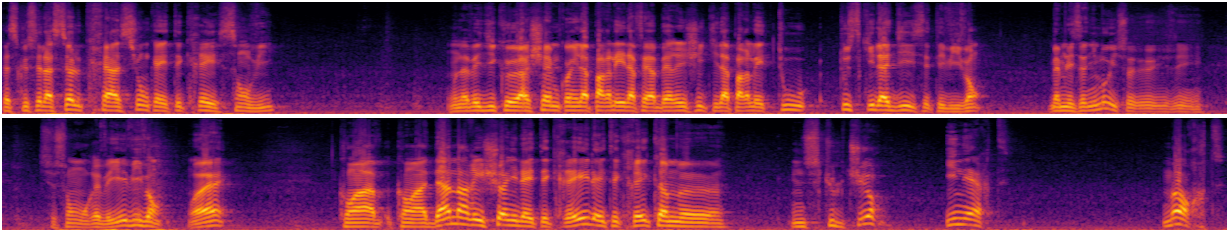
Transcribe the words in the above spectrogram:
parce que c'est la seule création qui a été créée sans vie. On avait dit que Hachem, quand il a parlé, il a fait à il a parlé tout, tout ce qu'il a dit, c'était vivant. Même les animaux, ils se, ils- ils se sont réveillés vivants. Ouais. Quand, quand Adam Arishon, il a été créé, il a été créé comme euh, une sculpture inerte, morte.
